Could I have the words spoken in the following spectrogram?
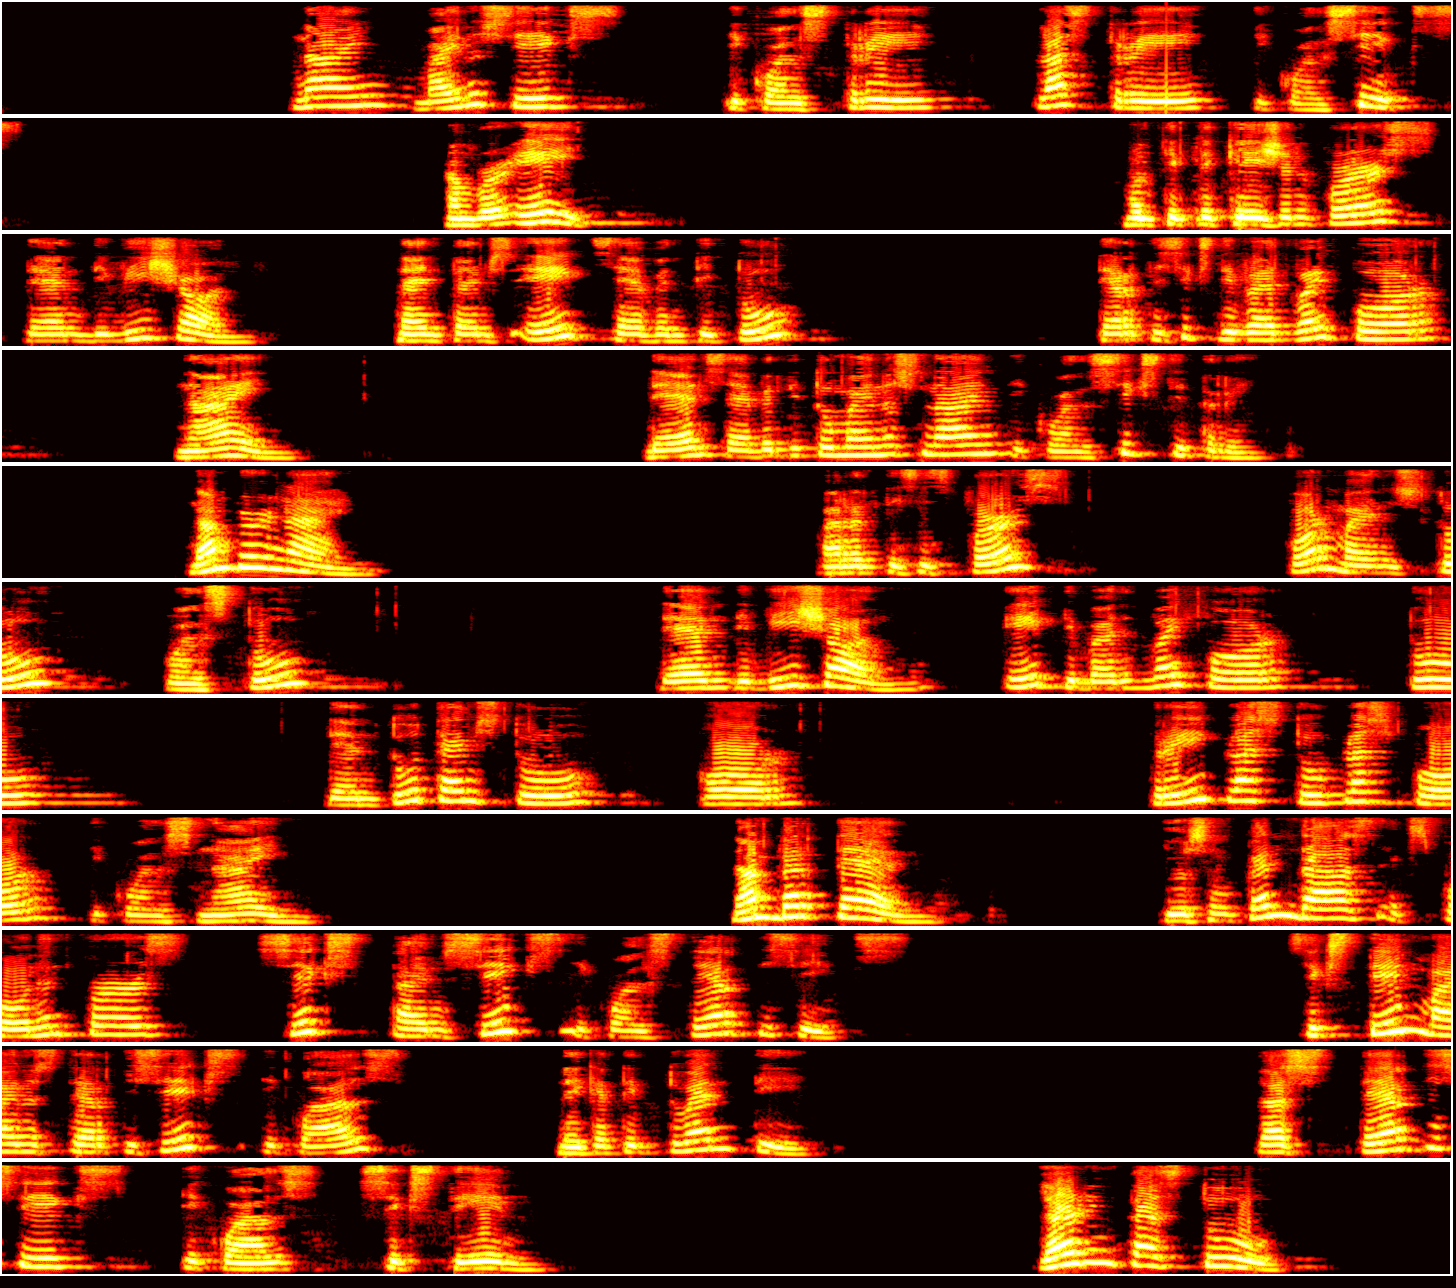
9 minus 6 equals 3 plus 3 equals 6. Number 8. Multiplication first, then division. 9 times 8, 72. 36 divided by 4, 9. Then 72 minus 9 equals 63. Number 9. Parenthesis first. 4 minus 2 equals 2. Then division. 8 divided by 4, 2. Then 2 times 2, 4. 3 plus 2 plus 4 equals 9. Number 10. Using PEMDAS, exponent first, 6 times 6 equals 36. 16 minus 36 equals negative 20. Plus 36 equals 16. Learning test 2.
